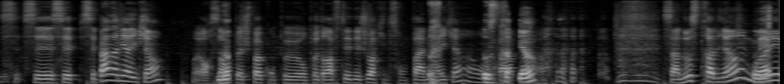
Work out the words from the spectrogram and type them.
C'est- pas un américain. Alors ça n'empêche pas qu'on peut, on peut drafter des joueurs qui ne sont pas américains. hein, Australien. c'est un Australien, mais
